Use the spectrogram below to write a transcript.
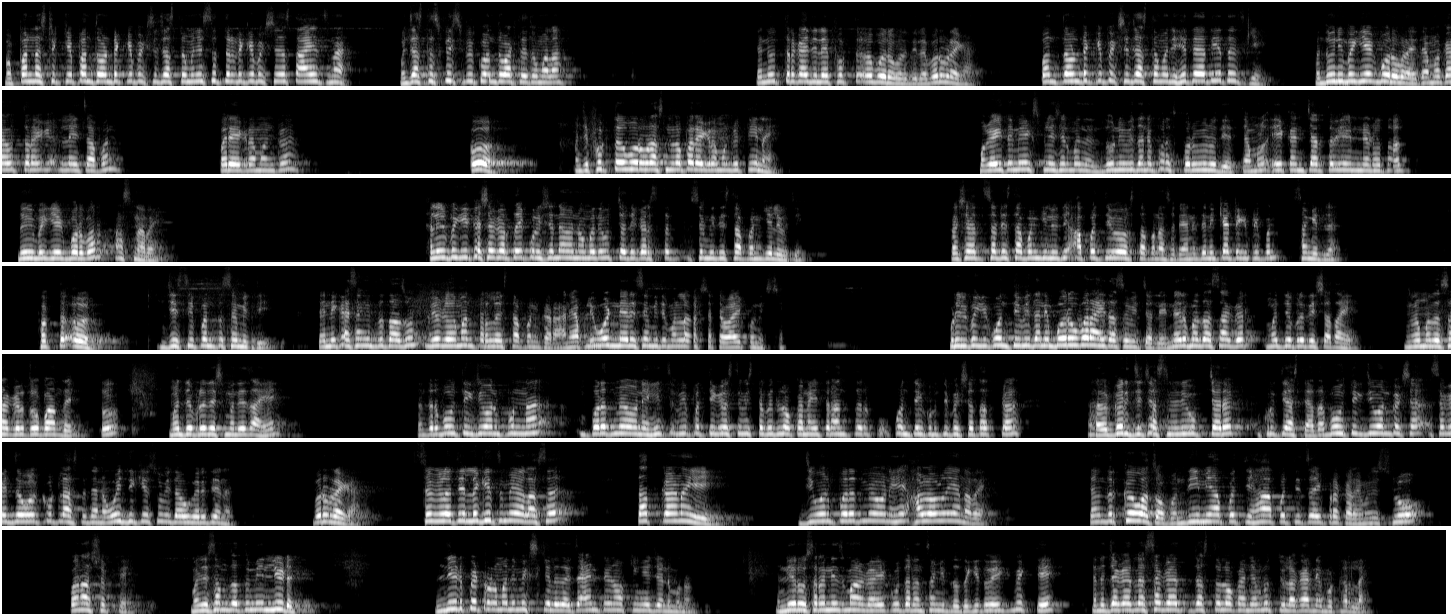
मग पन्नास टक्के पंचावन्न टक्केपेक्षा जास्त म्हणजे सत्तर टक्केपेक्षा जास्त आहेच ना. मग जास्त स्पेसिफिक कोणतं वाटतंय तुम्हाला? त्यांनी उत्तर काय दिलंय? फक्त बरोबर दिलंय. बरोबर आहे का? पंचावन्न टक्केपेक्षा जास्त म्हणजे हे त्यात येतच की. पण दोन्ही पैकी एक बरोबर आहे. त्यामुळे काय उत्तर आहे? लिहायचं आपण. पर्याय क्रमांक अ. म्हणजे फक्त बरोबर असणारा पर्याय क्रमांक तीन आहे. मग इथे मी एक्सप्लेनेशनमध्ये दोन्ही विधाने परस्पर विरोधी आहेत. त्यामुळे एक आणि चार तर एलिमिनेट होतात. दोन्हीपैकी एक बरोबर असणार आहे. खालीलपैकी कशा करता एकोणीसशे नव्याण्णवमध्ये उच्चाधिकार अधिकार समिती स्थापन केली होती? कशासाठी स्थापन केली होती? आपत्ती व्यवस्थापनासाठी. आणि त्यांनी कॅटेगरी पण सांगितल्या. फक्त अ जी सी पंत समिती. त्यांनी काय सांगितलं होतं अजून? वेगळं मंत्रालय स्थापन करा. आणि आपली वडनेरी समिती पण लक्षात ठेवा एकोणीसशे. पुढीलपैकी कोणती विधाने बरोबर आहेत असं विचारले? नर्मदा सागर मध्य प्रदेशात आहे. नर्मदा सागर जो बांध आहे तो मध्य प्रदेशमध्येच आहे. नंतर भौतिक जीवन पुन्हा परत मिळवणे हीच विपत्तीग्रस्त विस्थापित लोकांना इतर अंतर कोणत्याही कृतीपेक्षा तात्काळ गरजेची असणारी उपचारक कृती असते. आता भौतिक जीवनपेक्षा सगळ्यात जवळ कुठलं असतं त्यांना? वैद्यकीय सुविधा वगैरे देणं. बरोबर आहे का? सगळं ते लगेच मिळेल असं तात्काळ नाही आहे. जीवन परत मिळवणे हे हळूहळू येणार आहे. त्यानंतर क वाचू आपण? धीमी आपत्ती हा आपत्तीचा एक प्रकार आहे. म्हणजे स्लो पण असू शकते. म्हणजे समजा तुम्ही लीड लीड पेट्रोलमध्ये मिक्स केलं जायचं अँटी नॉकिंग एजंट म्हणून. नेहरू सरांनीच माग एक उदाहरण सांगितलं होतं की तो एक व्यक्ती आहे त्याने जगातल्या सगळ्यात जास्त लोकांच्या मृत्यूला कारणीभूत ठरलाय.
